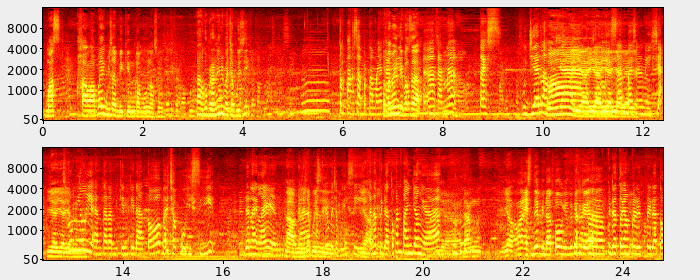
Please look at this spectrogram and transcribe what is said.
mas hal apa yang bisa bikin kamu langsung ah gue berani nih baca puisi Hmm, terpaksa pertamanya Pertamanya kan di- dipaksa? Eh, karena tes ujian lah Oh, ujian iya, iya, ujian iya, iya, iya, bahasa iya. Indonesia Iya, iya, iya, Suruh benar-benar. milih antara bikin pidato baca puisi dan lain-lain Nah, milihnya puisi. Akhirnya baca puisi Iya, karena oke. pidato kan panjang ya Iya, dan ya oh, SD pidato gitu kan kayak. Eh, pidato yang pid- pidato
